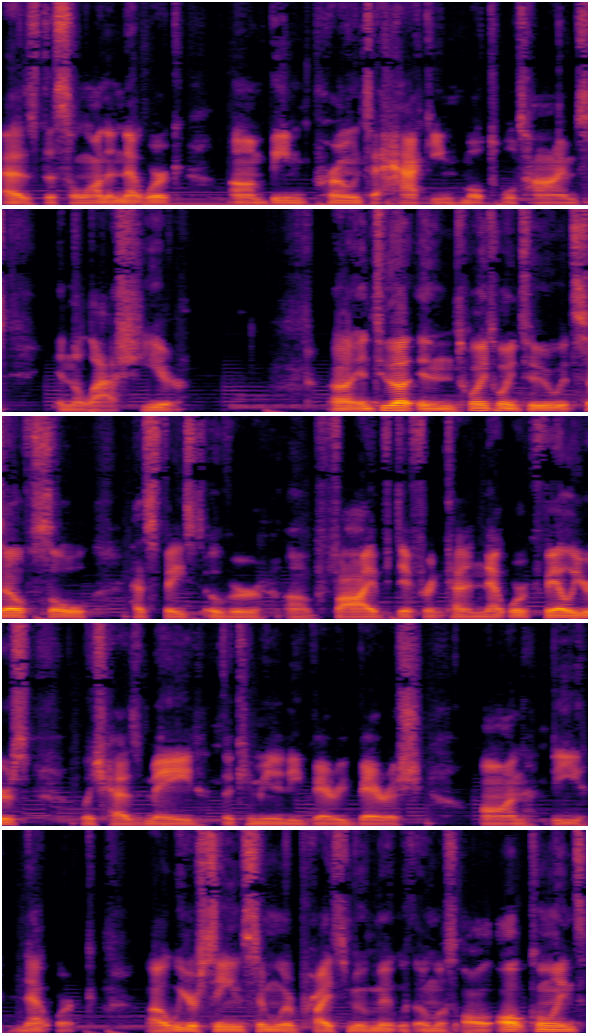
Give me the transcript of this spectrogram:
as the Solana network um, being prone to hacking multiple times in the last year. Uh, in, two, in 2022 itself, Sol has faced over uh, five different kind of network failures, which has made the community very bearish on the network. Uh, we are seeing similar price movement with almost all altcoins.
